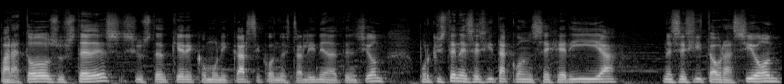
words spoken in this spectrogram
para todos ustedes, si usted quiere comunicarse con nuestra línea de atención, porque usted necesita consejería, necesita oración,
